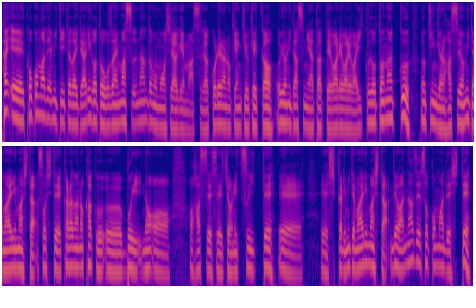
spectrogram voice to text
はい、えー、ここまで見ていただいてありがとうございます。何度も申し上げますが、これらの研究結果を世に出すにあたって我々は幾度となく金魚の発生を見てまいりました。そして体の各部位の発生成長について、えーえー、しっかり見てまいりました。ではなぜそこまでして、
